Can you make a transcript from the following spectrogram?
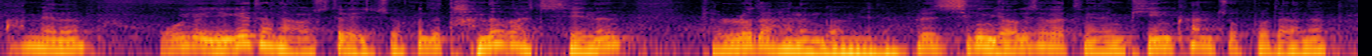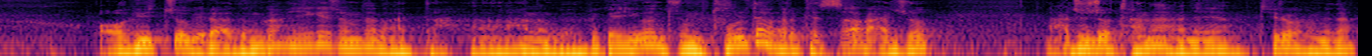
하면은 오히려 이게 더 나을 수도 있죠. 근데 단어 가치는 별로다 하는 겁니다. 그래서 지금 여기서 같은 경우는 빈칸 쪽보다는 어휘 쪽이라든가 이게 좀 더 낫다 아, 하는 거예요. 그러니까 이건 좀 둘 다 그렇게 썩 아주 아주 좋다는 아니에요. 뒤로 갑니다.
